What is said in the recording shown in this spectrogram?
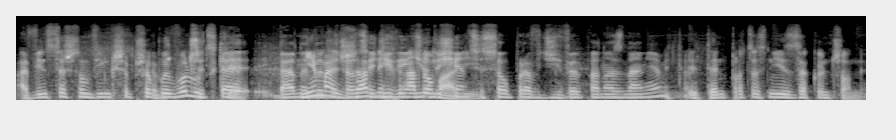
a więc też są większe przepływy Czy ludzkie. te dane Nie ma żadnych 9 anomalii. tysięcy są prawdziwe, pana zdaniem? Ten proces nie jest zakończony,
